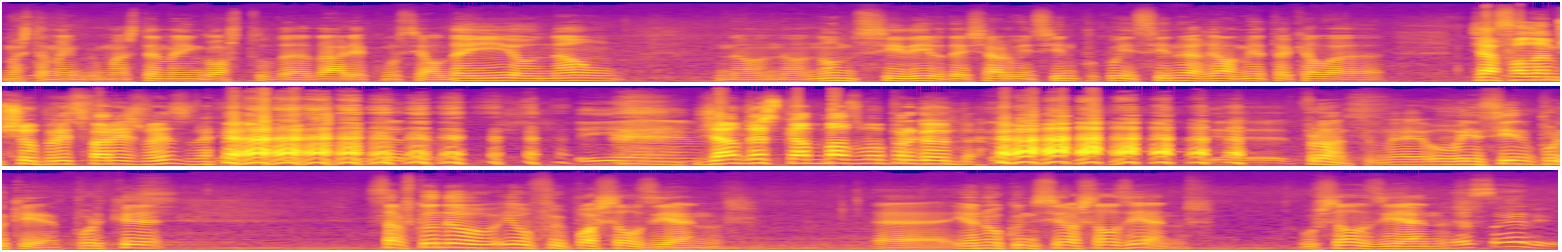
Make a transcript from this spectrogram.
mas também, mas também gosto da, da área comercial. Daí eu não, não, não, não decidir deixar o ensino, porque o ensino é realmente aquela. Já falamos sobre isso várias vezes, né? Exatamente. E, eh, Já me deste cabo mais uma pergunta. pronto, eh, o ensino porquê? Porque, sabes, quando eu, eu fui para os salesianos, eh, eu não conhecia os salesianos. Os salesianos. sério?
